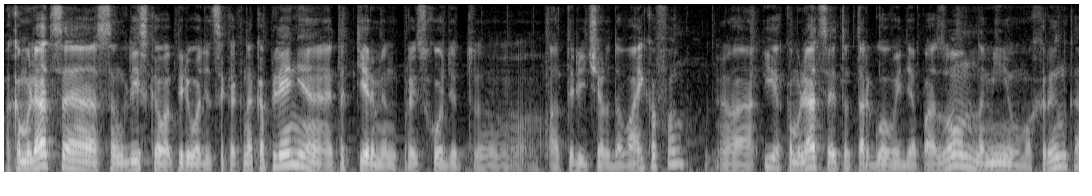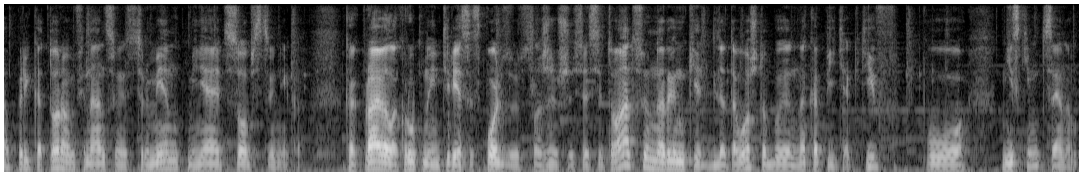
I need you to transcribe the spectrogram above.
Аккумуляция с английского переводится как накопление. Этот термин происходит э, от Ричарда Вайкофа. Э, и аккумуляция это торговый диапазон на минимумах рынка, при котором финансовый инструмент меняет собственника. Как правило, крупный интерес используют сложившуюся ситуацию на рынке для того, чтобы накопить актив по низким ценам.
